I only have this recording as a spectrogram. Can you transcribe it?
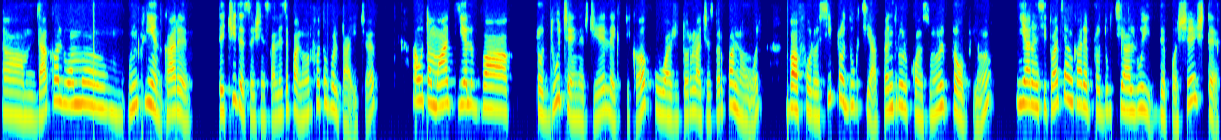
Uh, dacă luăm uh, un client care decide să-și instaleze panouri fotovoltaice, automat el va produce energie electrică cu ajutorul acestor panouri, va folosi producția pentru consumul propriu, iar în situația în care producția lui depășește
